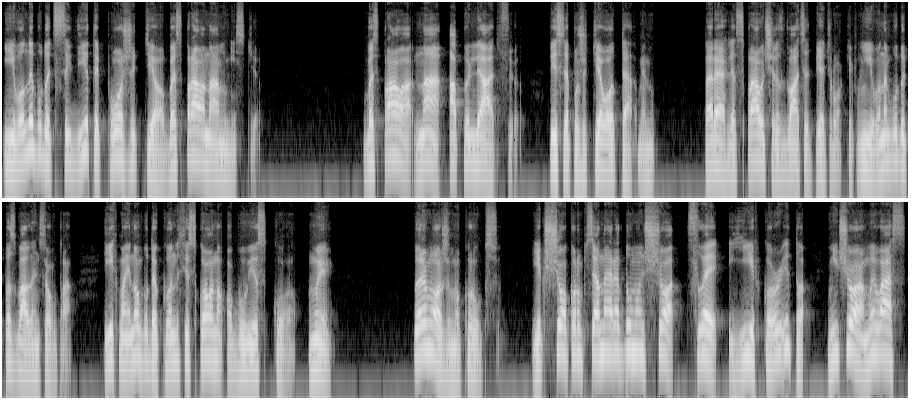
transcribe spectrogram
І вони будуть сидіти пожиттєво, без права на амністію, без права на апеляцію після пожиттєвого терміну. Перегляд справи через 25 років. Ні, вони будуть позбавлені цього права. Їх майно буде конфісковано обов'язково. Ми переможемо корупцію. Якщо корупціонери думають, що це їх корито, нічого, ми вас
